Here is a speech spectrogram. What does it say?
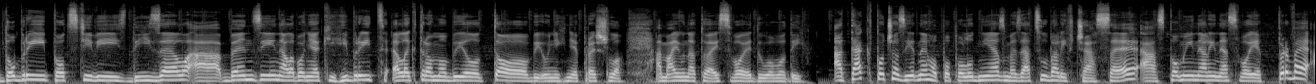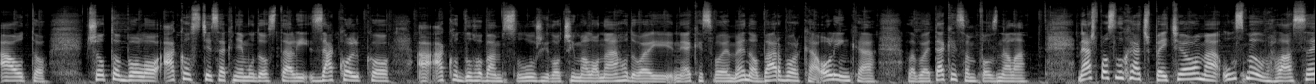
dobrý, poctivý diesel a benzín alebo nejaký hybrid, elektromobil, to by u nich neprešlo. A majú na to aj svoje dôvody. A tak počas jedného popoludnia sme zacúvali v čase a spomínali na svoje prvé auto. Čo to bolo, ako ste sa k nemu dostali, za koľko a ako dlho vám slúžilo, či malo náhodou aj nejaké svoje meno, Barborka, Olinka, lebo aj také som poznala. Náš poslucháč Peťo má úsmev v hlase,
